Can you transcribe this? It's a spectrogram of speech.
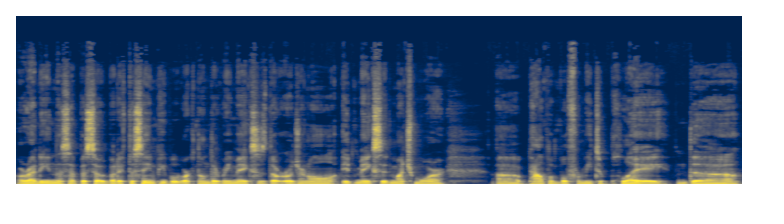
already in this episode, but if the same people worked on the remakes as the original, it makes it much more uh, palpable for me to play the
